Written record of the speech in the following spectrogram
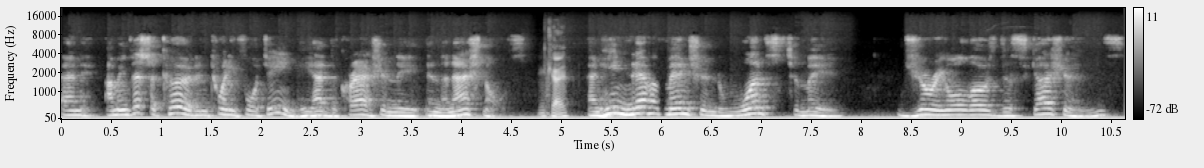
And I mean, this occurred in 2014. He had the crash in the in the Nationals, Okay. and he never mentioned once to me during all those discussions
